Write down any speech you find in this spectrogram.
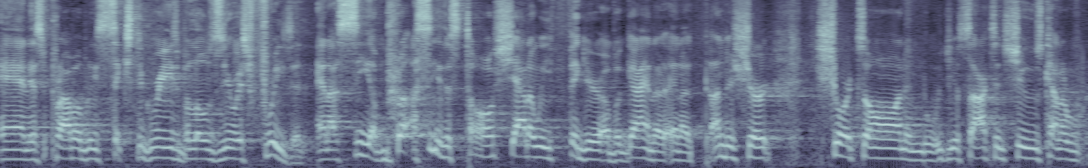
and it's probably six degrees below zero. It's freezing, and I see a I see this tall, shadowy figure of a guy in a, in a undershirt, shorts on, and your socks and shoes, kind of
